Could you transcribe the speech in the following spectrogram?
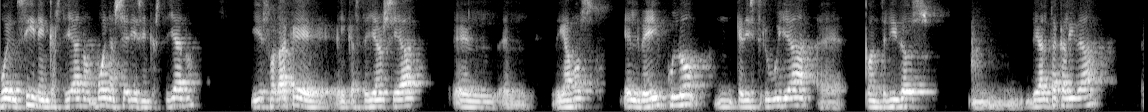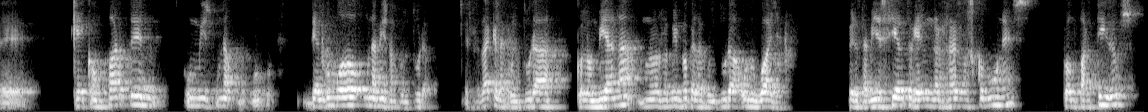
buen cine en castellano, buenas series en castellano, y eso hará que el castellano sea el, digamos, el vehículo que distribuya eh, contenidos mm, de alta calidad eh, que comparten de algún modo una misma cultura. Es verdad que la cultura colombiana no es lo mismo que la cultura uruguaya, pero también es cierto que hay unos rasgos comunes compartidos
